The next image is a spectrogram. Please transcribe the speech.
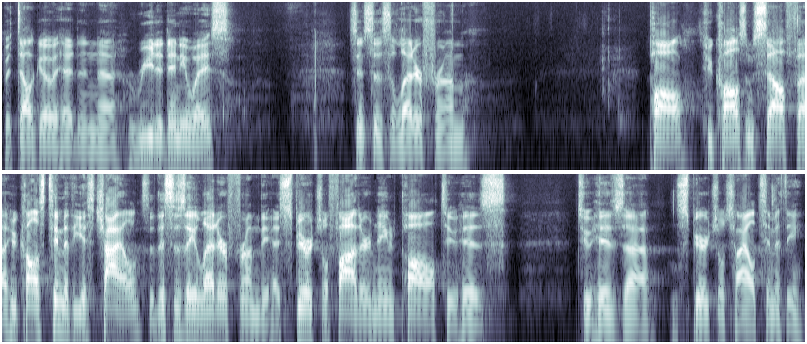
But I'll go ahead and uh, read it anyways, since it's a letter from Paul, who calls himself, uh, who calls Timothy his child. So this is a letter from the, spiritual father named Paul to his, to his uh, spiritual child Timothy.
